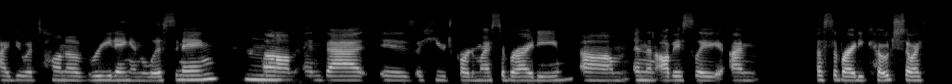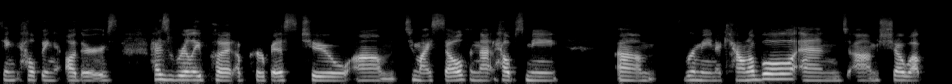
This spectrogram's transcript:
I do a ton of reading and listening. Mm. Um, and that is a huge part of my sobriety. Um, and then obviously, I'm a sobriety coach, so I think helping others has really put a purpose to um, to myself, and that helps me um, remain accountable and um, show up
